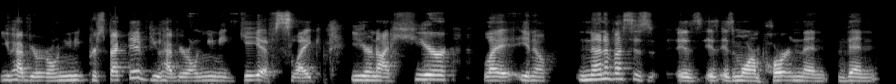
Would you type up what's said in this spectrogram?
you have your own unique perspective you have your own unique gifts. Like you're not here like you know none of us is is is, is more important than than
